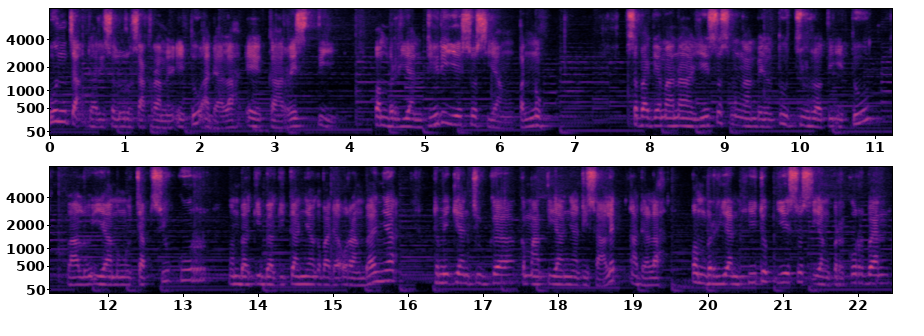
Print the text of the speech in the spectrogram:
Puncak dari seluruh sakramen itu adalah Ekaristi, pemberian diri Yesus yang penuh. Sebagaimana Yesus mengambil tujuh roti itu, lalu ia mengucap syukur, membagi-bagikannya kepada orang banyak, Demikian juga kematiannya di salib adalah pemberian hidup Yesus yang berkorban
